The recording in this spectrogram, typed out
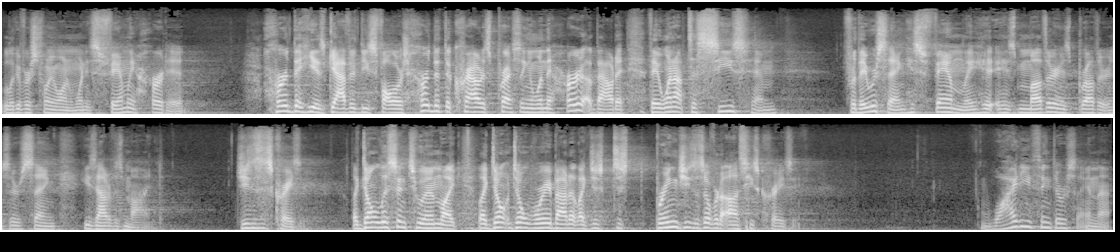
Look at verse 21. When his family heard it, heard that he has gathered these followers, heard that the crowd is pressing, and when they heard about it, they went out to seize him. For they were saying, his family, his mother, his brothers, they were saying, he's out of his mind. Jesus is crazy. Like, don't listen to him. Like, like don't, don't worry about it. Like, just, just bring Jesus over to us. He's crazy. Why do you think they were saying that?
